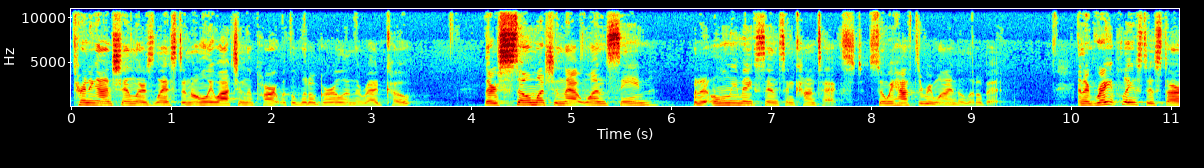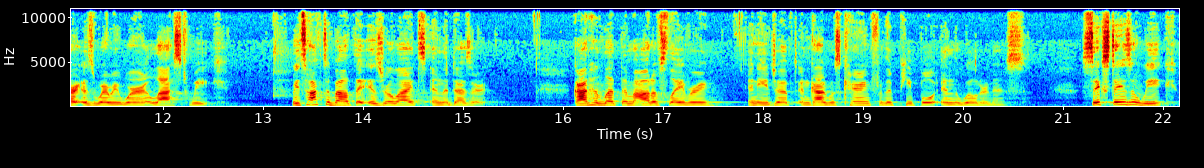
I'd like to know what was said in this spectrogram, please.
turning on Schindler's List and only watching the part with the little girl in the red coat. There's so much in that one scene, but it only makes sense in context, so we have to rewind a little bit. And a great place to start is where we were last week. We talked about the Israelites in the desert. God had let them out of slavery in Egypt, and God was caring for the people in the wilderness. Six days a week,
